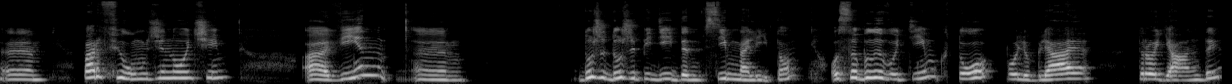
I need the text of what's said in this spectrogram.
е, парфюм жіночий. Він е, дуже-дуже підійде всім на літо, особливо тим, хто полюбляє троянди,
